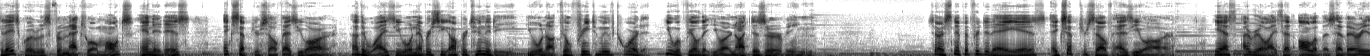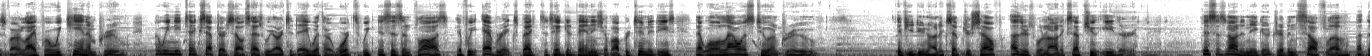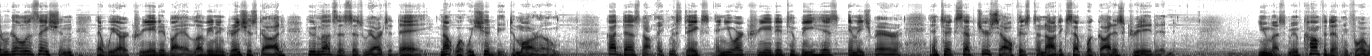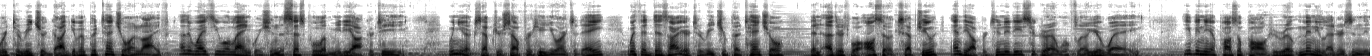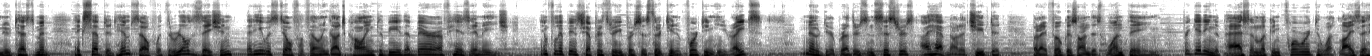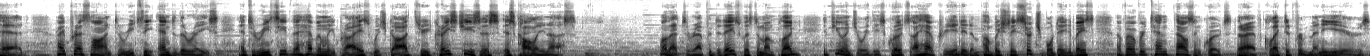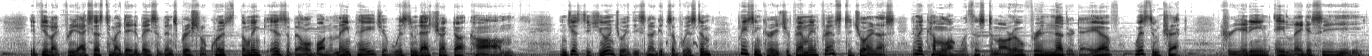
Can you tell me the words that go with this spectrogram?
Today's quote was from Maxwell Maltz, and it is Accept yourself as you are. Otherwise, you will never see opportunity. You will not feel free to move toward it. You will feel that you are not deserving. So, our snippet for today is Accept yourself as you are. Yes, I realize that all of us have areas of our life where we can improve, but we need to accept ourselves as we are today with our warts, weaknesses, and flaws if we ever expect to take advantage of opportunities that will allow us to improve. If you do not accept yourself, others will not accept you either. This is not an ego driven self love, but the realization that we are created by a loving and gracious God who loves us as we are today, not what we should be tomorrow. God does not make mistakes, and you are created to be His image bearer, and to accept yourself is to not accept what God has created. You must move confidently forward to reach your God given potential in life, otherwise, you will languish in the cesspool of mediocrity. When you accept yourself for who you are today, with a desire to reach your potential, then others will also accept you, and the opportunities to grow will flow your way. Even the Apostle Paul, who wrote many letters in the New Testament, accepted himself with the realization that he was still fulfilling God's calling to be the bearer of his image. In Philippians chapter 3 verses 13 and 14 he writes, "No, dear brothers and sisters, I have not achieved it, but I focus on this one thing, forgetting the past and looking forward to what lies ahead. I press on to reach the end of the race and to receive the heavenly prize which God, through Christ Jesus, is calling us. Well, that's a wrap for today's Wisdom Unplugged. If you enjoyed these quotes, I have created and published a searchable database of over 10,000 quotes that I have collected for many years. If you'd like free access to my database of inspirational quotes, the link is available on the main page of wisdom-trek.com. And just as you enjoy these nuggets of wisdom, please encourage your family and friends to join us and then come along with us tomorrow for another day of Wisdom Trek, creating a legacy.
